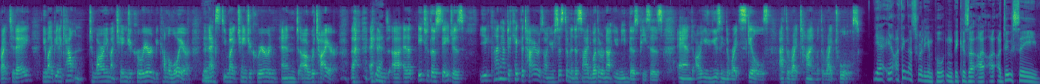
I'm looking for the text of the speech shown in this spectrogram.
right? Today you might be an accountant. Tomorrow you might change your career and become a lawyer. The yeah. next you might change your career and, and uh, retire. And yeah. uh, and at each of those stages you kind of have to kick the tires on your system and decide whether or not you need those pieces and are you using the right skills at the right time with the right tools? Yeah, I think that's really important because I, I, I do see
